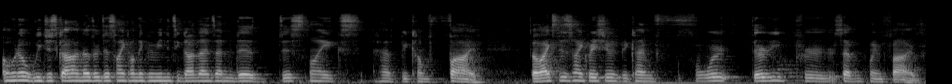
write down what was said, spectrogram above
Oh no, we just got another dislike on the community guidelines and the dislikes have become 5. The likes to dislike ratio has become 4, 30 per 7.5.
